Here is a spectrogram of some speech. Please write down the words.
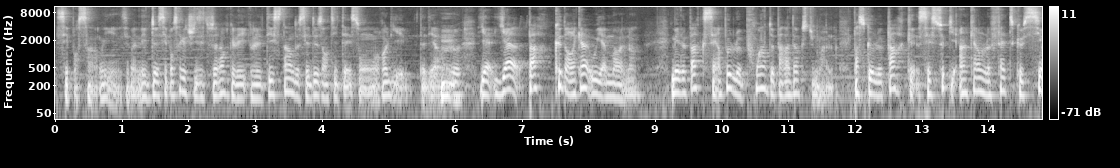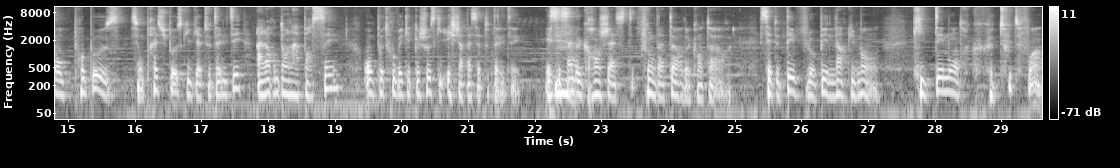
C'est pour ça, oui. C'est pour ça que je disais tout à l'heure que, le destin de ces deux entités sont reliés. C'est-à-dire, Hmm. le- il y, a, il y a parc que dans le cas où il y a molle. Mais le parc, c'est un peu le point de paradoxe du molle. Parce que le parc, c'est ce qui incarne le fait que si on propose, si on présuppose qu'il y a totalité, alors dans la pensée, on peut trouver quelque chose qui échappe à cette totalité. Et c'est ça le grand geste fondateur de Cantor. C'est de développer l'argument qui démontre que toutefois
